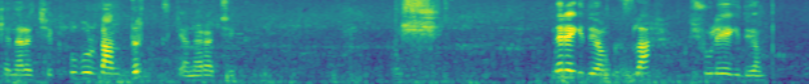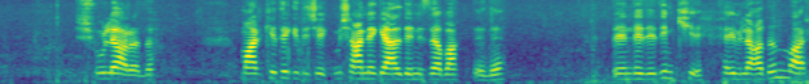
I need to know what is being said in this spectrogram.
kenara çık. Bu buradan dırt kenara çık. Üş. Nereye gidiyorum kızlar? Şule'ye gidiyorum. Şule aradı. Markete gidecekmiş. Anne gel denize bak dedi. Ben de dedim ki evladın var.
